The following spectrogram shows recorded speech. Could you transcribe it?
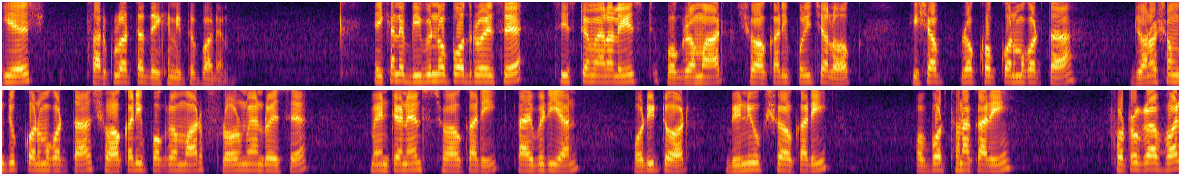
গিয়ে সার্কুলারটা দেখে নিতে পারেন। এখানে বিভিন্ন পদ রয়েছে সিস্টেম অ্যানালিস্ট প্রোগ্রামার সহকারী পরিচালক হিসাব রক্ষক কর্মকর্তা, জনসংযোগ কর্মকর্তা, সহকারী প্রোগ্রামার, ফ্লোরম্যান রয়েছে মেনটেন্যান্স সহকারী, লাইব্রেরিয়ান, অডিটর, বিনিয়োগ সহকারী, অভ্যর্থনাকারী, ফটোগ্রাফার,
